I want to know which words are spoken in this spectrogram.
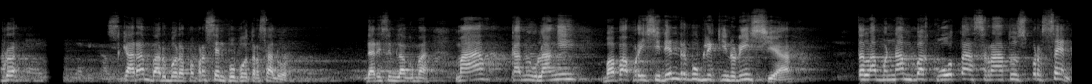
ber- sekarang baru berapa persen pupuk tersalur? Dari 9, maaf kami ulangi, Bapak Presiden Republik Indonesia telah menambah kuota 100 persen.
